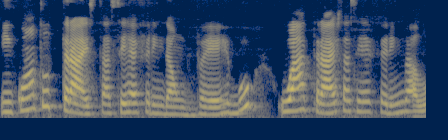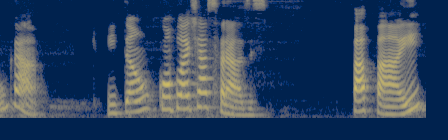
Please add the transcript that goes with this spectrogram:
enquanto o trás está se referindo a um verbo, o atrás está se referindo a lugar. Então, complete as frases. Papai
